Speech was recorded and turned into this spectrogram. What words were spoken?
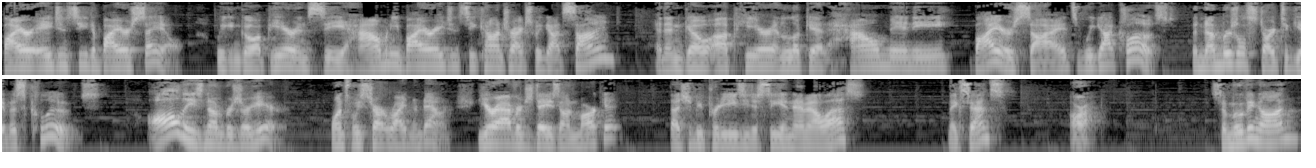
Buyer agency to buyer sale. We can go up here and see how many buyer agency contracts we got signed and then go up here and look at how many buyer sides we got closed. The numbers will start to give us clues. All these numbers are here once we start writing them down. Your average days on market, that should be pretty easy to see in MLS. Make sense? All right. So moving on,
